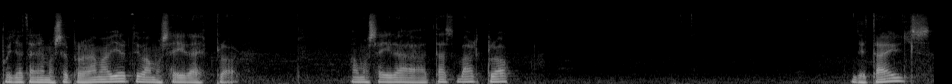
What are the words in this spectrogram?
Pues ya tenemos el programa abierto y vamos a ir a Explore. Vamos a ir a Taskbar Clock, Details,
